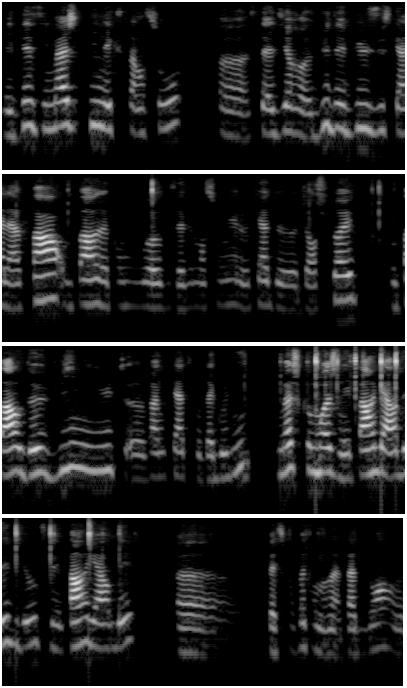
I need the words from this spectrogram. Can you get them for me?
mais des images in extenso, euh, c'est-à-dire du début jusqu'à la fin. On parle, quand vous, vous, avez mentionné le cas de George Floyd, on parle de 8 minutes 24 d'agonie, image que moi je n'ai pas regardée, vidéo que je n'ai pas regardée, euh, parce qu'en fait, on n'en a pas besoin. Euh,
